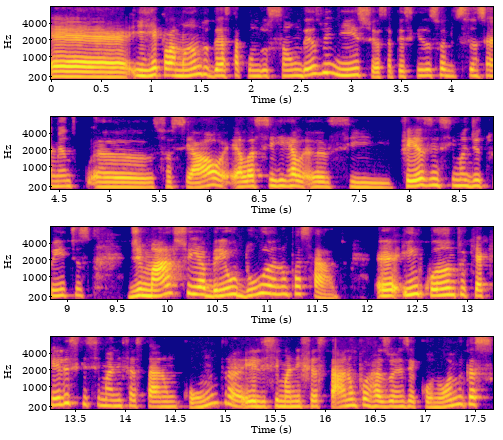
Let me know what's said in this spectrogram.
é, e reclamando desta condução desde o início. Essa pesquisa sobre distanciamento uh, social, ela se, uh, se, fez em cima de tweets de março e abril do ano passado. É, enquanto que aqueles que se manifestaram contra, eles se manifestaram por razões econômicas,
